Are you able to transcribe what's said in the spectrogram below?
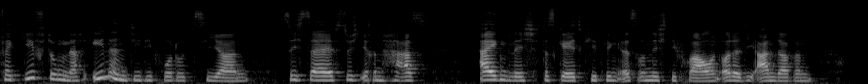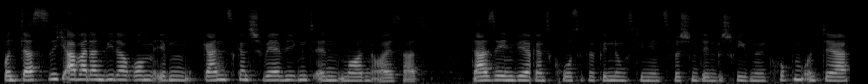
Vergiftung nach innen, die die produzieren, sich selbst durch ihren Hass eigentlich das Gatekeeping ist und nicht die Frauen oder die anderen. Und das sich aber dann wiederum eben ganz, ganz schwerwiegend in Morden äußert. Da sehen wir ganz große Verbindungslinien zwischen den beschriebenen Gruppen und der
